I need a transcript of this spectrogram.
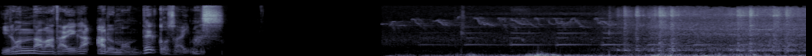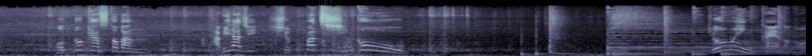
いろんな話題があるもんでございます。ポッドキャスト版旅ラジ出発進行。乗務員茅野の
